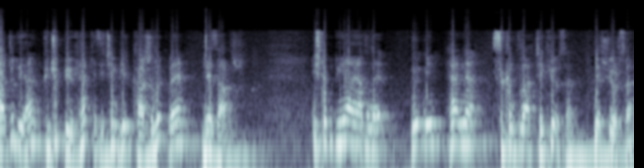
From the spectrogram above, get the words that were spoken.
acı duyan küçük büyük herkes için bir karşılık ve cezadır. İşte bu dünya hayatında mümin her ne sıkıntılar çekiyorsa, yaşıyorsa,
